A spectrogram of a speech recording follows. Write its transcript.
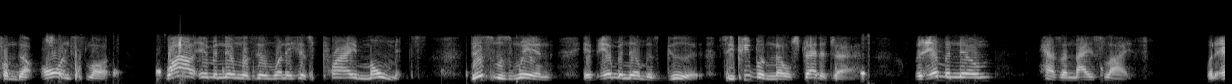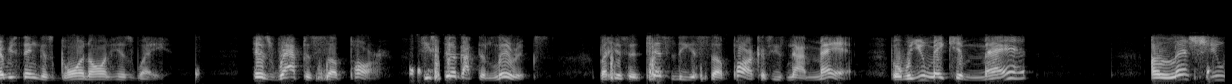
from the onslaught. While Eminem was in one of his prime moments, this was when if Eminem is good. See, people don't strategize. When Eminem has a nice life, when everything is going on his way, his rap is subpar. He still got the lyrics but his intensity is subpar because he's not mad. But when you make him mad, unless you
